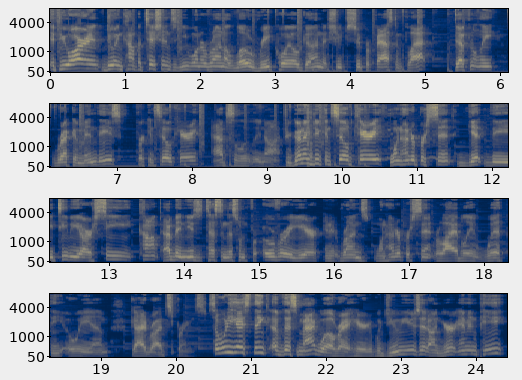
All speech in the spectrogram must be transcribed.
if you are doing competitions and you want to run a low recoil gun that shoots super fast and flat, definitely recommend these. For concealed carry, absolutely not. If you're gonna do concealed carry, 100% get the TBRC comp. I've been using testing this one for over a year and it runs 100% reliably with the OEM guide rod springs. So what do you guys think of this magwell right here? Would you use it on your M&P?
